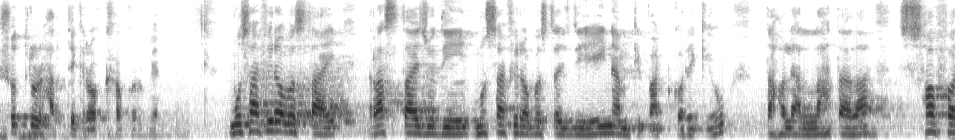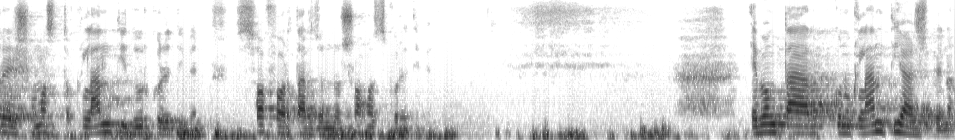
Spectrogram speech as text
শত্রুর হাত থেকে রক্ষা করবেন। মুসাফির অবস্থায়, রাস্তায় যদি, মুসাফির অবস্থায় যদি এই নামটি পাঠ করে কেউ, তাহলে আল্লাহ তালা সফরের সমস্ত ক্লান্তি দূর করে দিবেন, সফর তার জন্য সহজ করে দিবেন। এবং তার কোনো ক্লান্তি আসবে না।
